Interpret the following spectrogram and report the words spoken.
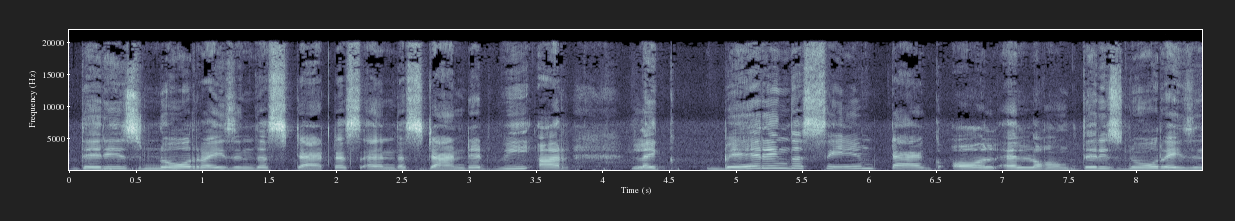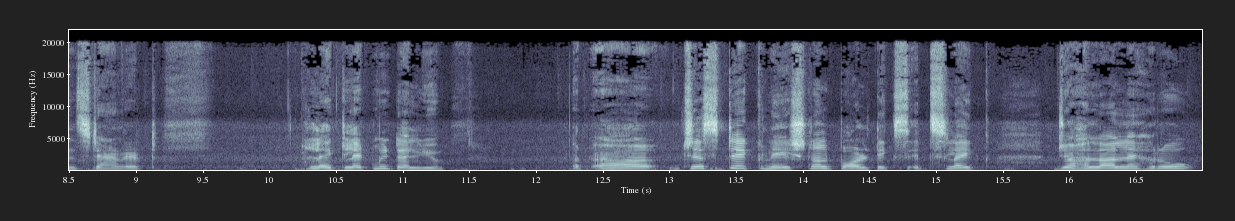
there is no rise in the status and the standard. We are like bearing the same tag all along. There is no rise in standard. Like let me tell you. Uh, just take national politics. It's like jawaharlal nehru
